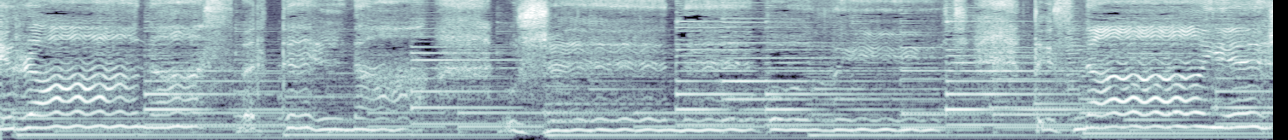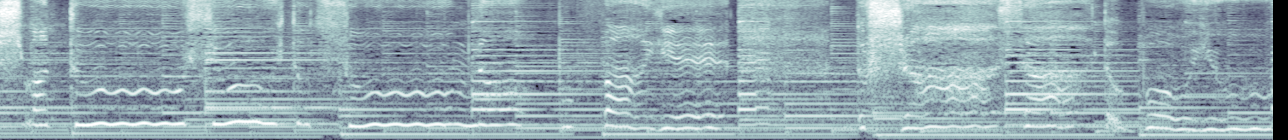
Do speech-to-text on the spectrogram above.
і рана смертельна уже не болить. Ти знаєш, матусю, й тут сумно буває, душа за тобою,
